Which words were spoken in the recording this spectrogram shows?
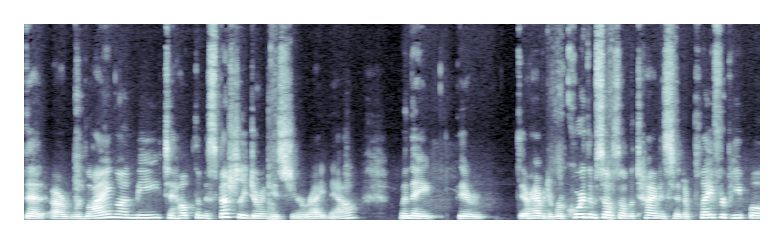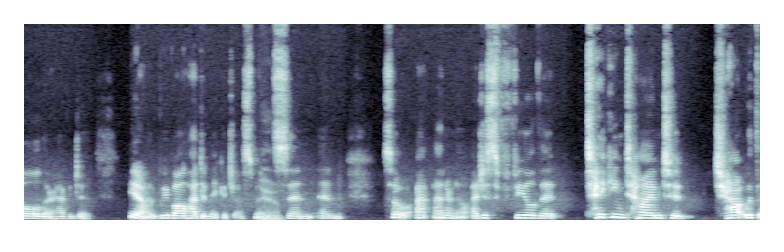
that are relying on me to help them, especially during this year right now, when they they're they're having to record themselves all the time instead of play for people. They're having to, you know, we've all had to make adjustments, and and so I, I don't know. I just feel that taking time to chat with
